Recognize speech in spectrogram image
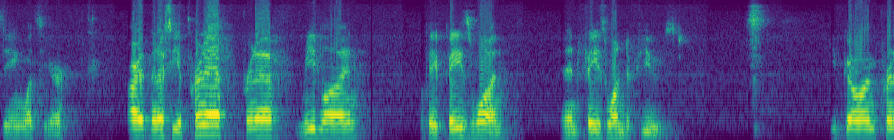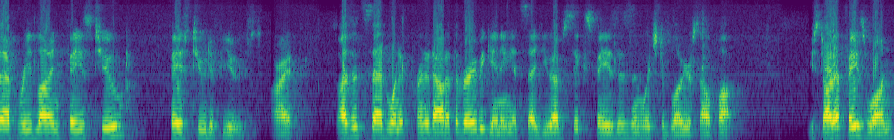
seeing what's here. All right, then I see a printf, printf, read line. Okay, phase one, and then phase one diffused. Keep going, printf, read line, phase two, phase two diffused. All right. So as it said when it printed out at the very beginning, it said you have six phases in which to blow yourself up. You start at phase one.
